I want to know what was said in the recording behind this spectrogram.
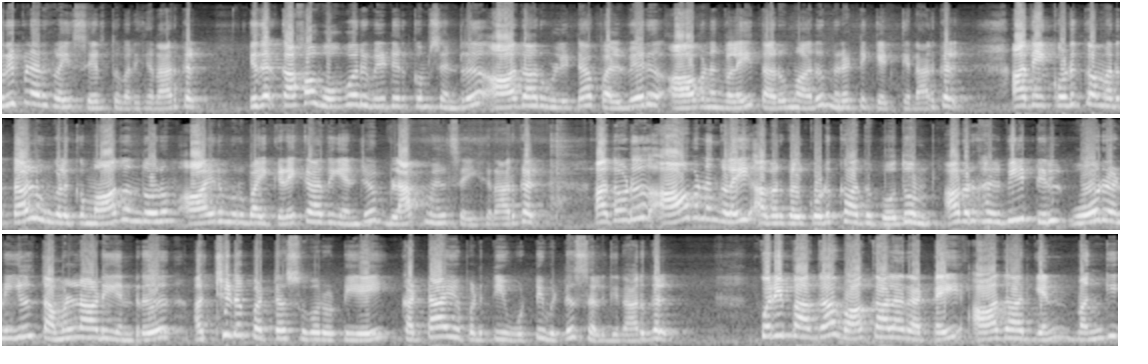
உறுப்பினர்களை சேர்த்து வருகிறார்கள். இதற்காக ஒவ்வொரு வீட்டிற்கும் சென்று ஆதார் உள்ளிட்ட பல்வேறு ஆவணங்களை தருமாறு மிரட்டி கேட்கிறார்கள். அதை கொடுக்க மறுத்தால் உங்களுக்கு மாதந்தோறும் ஆயிரம் ரூபாய் கிடைக்காது என்று பிளாக்மெயில் செய்கிறார்கள். அதோடு ஆவணங்களை அவர்கள் கொடுக்காத போதும் அவர்கள் வீட்டில் ஓரணியில் தமிழ்நாடு என்று அச்சிடப்பட்ட சுவரொட்டியை கட்டாயப்படுத்தி ஒட்டிவிட்டு செல்கிறார்கள். குறிப்பாக வாக்காளர் அட்டை ஆதார் எண் வங்கி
